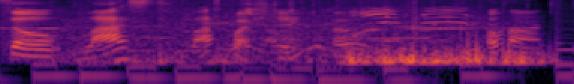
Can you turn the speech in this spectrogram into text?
So last last question. Oh. Hold on.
